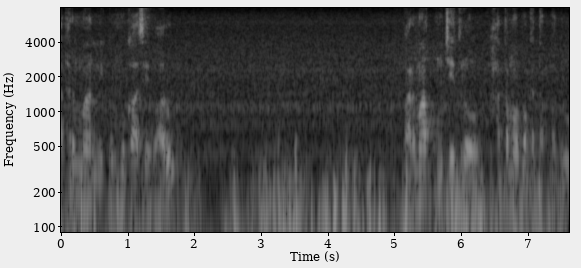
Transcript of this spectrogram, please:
అధర్మాన్ని కొమ్ము కాసేవారు పరమాత్మ చేతిలో హతమవ్వక తప్పదు.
